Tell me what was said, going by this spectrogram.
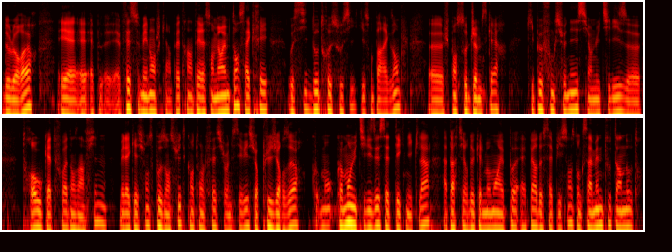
de l'horreur. Et elle, fait ce mélange qui est un peu être intéressant. Mais en même temps, ça crée aussi d'autres soucis qui sont par exemple, je pense au jumpscare, qui peut fonctionner si on l'utilise euh, trois ou quatre fois dans un film. Mais la question se pose ensuite quand on le fait sur une série sur plusieurs heures, comment, comment utiliser cette technique-là, à partir de quel moment elle, perd de sa puissance. Donc ça amène tout un autre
